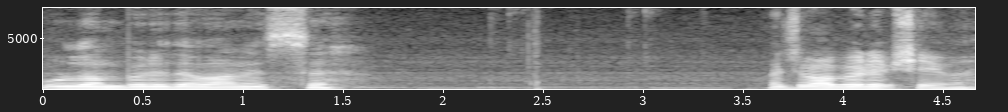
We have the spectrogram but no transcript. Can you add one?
buradan böyle devam etse acaba böyle bir şey mi?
